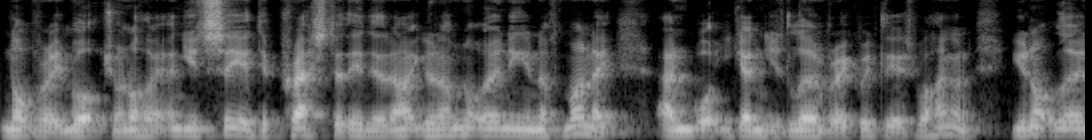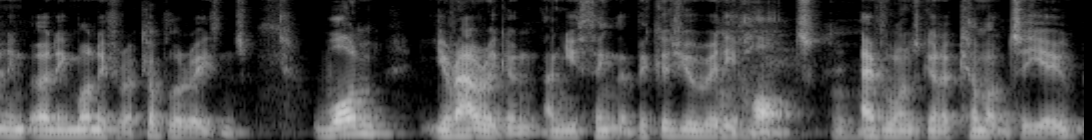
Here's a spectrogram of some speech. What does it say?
not very much or nothing, and you'd see her depressed at the end of the night, going, I'm not earning enough money. And what you again you'd learn very quickly is, well, hang on, you're not learning earning money for a couple of reasons. One, you're arrogant and you think that because you're really mm-hmm. hot, mm-hmm. everyone's going to come up to you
